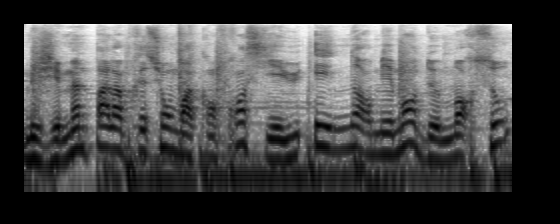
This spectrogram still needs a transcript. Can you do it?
mais j'ai même pas l'impression, moi, qu'en France, il y ait eu énormément de morceaux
